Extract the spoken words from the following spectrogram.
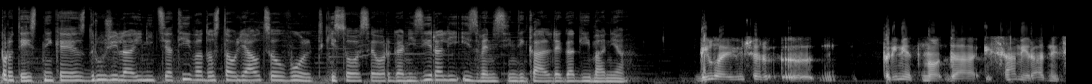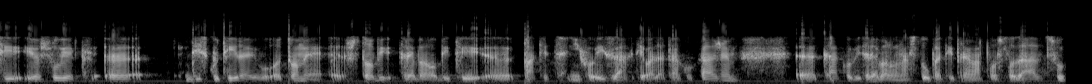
Protestnike je združila inicijativa dostavljavcev Volt, ki so se organizirali izven sindikalnega gibanja. Bilo je jučer primjetno da i sami radnici još uvijek diskutiraju o tome što bi trebao biti paket njihovih zahtjeva, da tako kažem, kako bi trebalo nastupati prema poslodavcu.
